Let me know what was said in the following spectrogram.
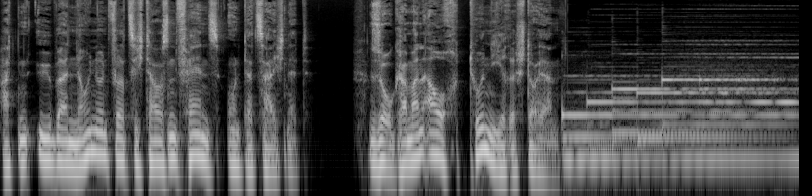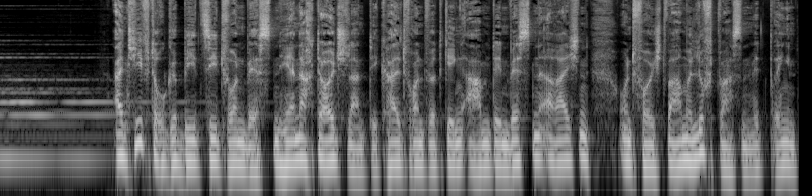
hatten über 49.000 Fans unterzeichnet. So kann man auch Turniere steuern. Ein Tiefdruckgebiet zieht von Westen her nach Deutschland. Die Kaltfront wird gegen Abend den Westen erreichen und feuchtwarme Luftmassen mitbringen,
